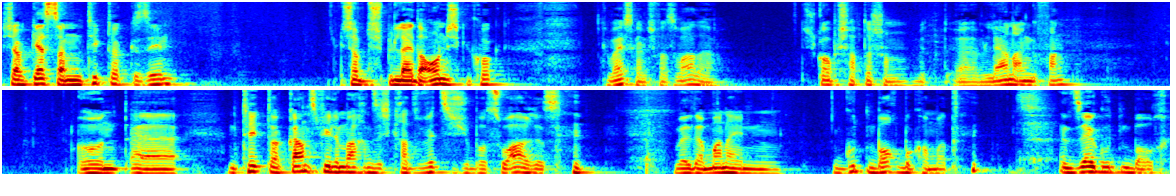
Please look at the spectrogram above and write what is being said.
Ich habe gestern einen TikTok gesehen. Ich habe das Spiel leider auch nicht geguckt. Ich weiß gar nicht, was war da. Ich glaube, ich habe da schon mit äh, Lernen angefangen. Und äh, ein TikTok, ganz viele machen sich gerade witzig über Suarez. weil der Mann einen guten Bauch bekommen hat. einen sehr guten Bauch.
